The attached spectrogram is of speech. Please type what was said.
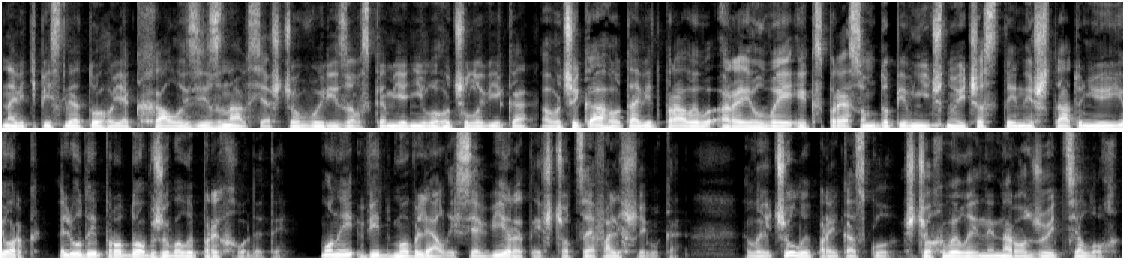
Навіть після того, як Хал зізнався, що вирізав скам'янілого чоловіка в Чикаго та відправив Рейлвей експресом до північної частини штату Нью-Йорк, люди продовжували приходити. Вони відмовлялися вірити, що це фальшивка. Ви чули приказку, що хвилини народжується лох?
